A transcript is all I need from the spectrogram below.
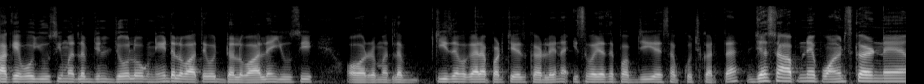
ताकि वो यूसी मतलब जिन, जो लोग नहीं डलवाते वो डलवा लें यूसी और मतलब चीज़ें वगैरह परचेज़ कर लेना इस वजह से पबजी ये सब कुछ करता है। जस्ट आपने पॉइंट्स करने हैं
